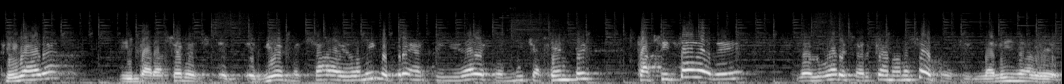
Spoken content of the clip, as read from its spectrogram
privada y para hacer el, viernes, sábado y domingo tres actividades con mucha gente, casi todas de los lugares cercanos a nosotros, la línea de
